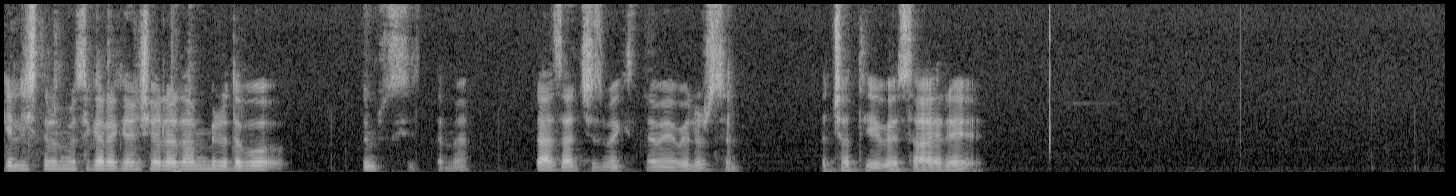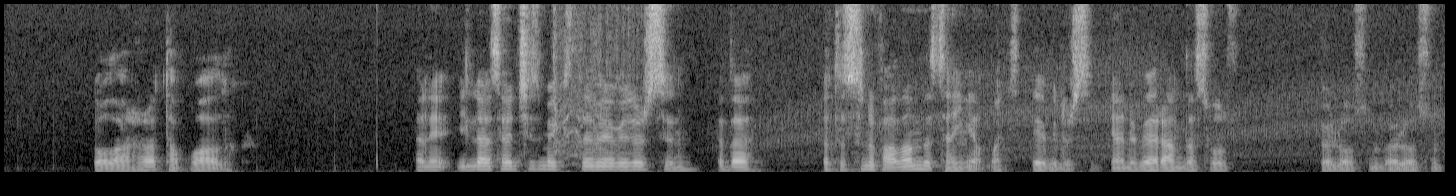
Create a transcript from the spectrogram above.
Geliştirilmesi gereken şeylerden biri de bu çizim sistemi. Ya sen çizmek istemeyebilirsin. Çatıyı vesaire dolara tapu aldık. Hani illa sen çizmek istemeyebilirsin ya da çatısını falan da sen yapmak isteyebilirsin. Yani verandası olsun, böyle olsun, böyle olsun.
